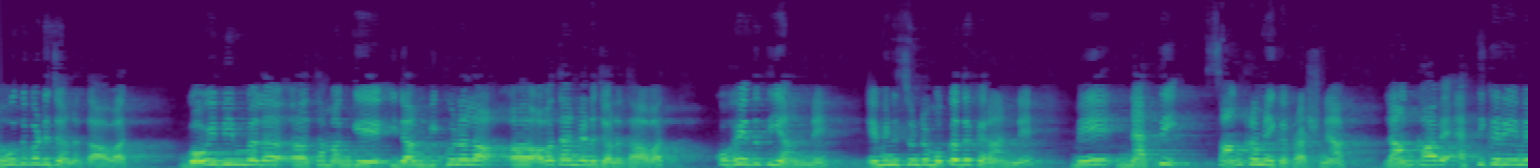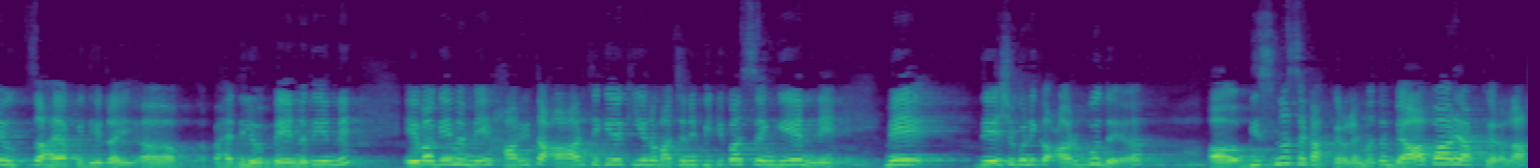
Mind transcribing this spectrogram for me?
මුහුදු බඩ ජනතාවත් ගොවි බිම්වල තමන්ගේ ඉඩම් විකුණලා අවතන් වෙන ජනතාවත් කොහෙද තියන්නේ? ඒ මිනිස්සුන්ට මොකද කරන්නේ? මේ නැති සංක්‍රමණික ප්‍රශ්නයක් ලංකාවේ ඇති කිරීමේ උත්සාහයක් විදිහටයි පැහැදිලිව පේන්න තියෙන්නේ. ඒ වගේම මේ හරිත ආර්ථිකය කියන වචනේ පිටිපස්සෙන් ගේන්නේ මේ දේශගුණික අර්බුදය බිස්නස් එකක් කරලා එහෙම නැත්නම් ව්‍යාපාරයක් කරලා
